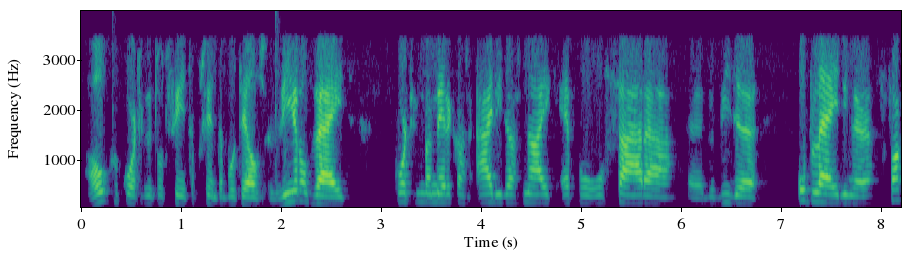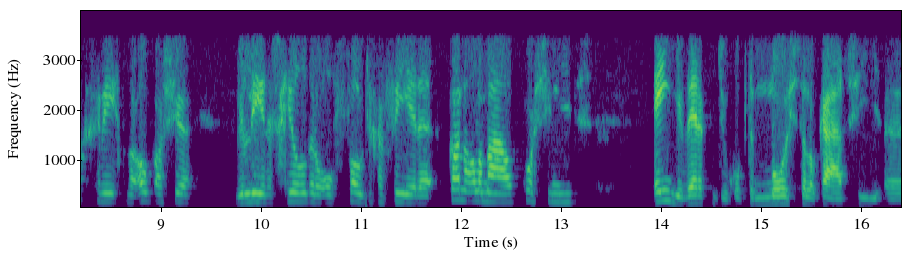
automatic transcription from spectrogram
hoge kortingen tot 40% op hotels wereldwijd. Korting bij merken als Adidas, Nike, Apple, Sarah. we bieden opleidingen, vakgericht, maar ook als je wil leren schilderen of fotograferen, kan allemaal, kost je niets. En je werkt natuurlijk op de mooiste locatie uh,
